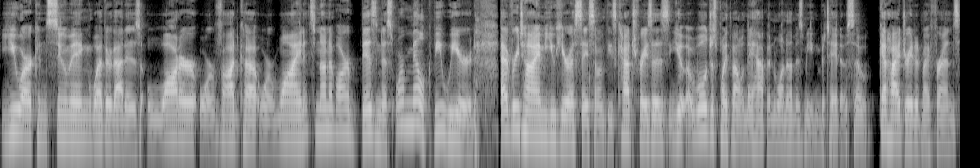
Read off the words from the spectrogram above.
you are consuming, whether that is water or vodka or wine. It's none of our business or milk. Be weird. Every time you hear us say some of these catchphrases, you we'll just point them out when they happen. One of them is meat and potatoes. So get hydrated, my friends.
